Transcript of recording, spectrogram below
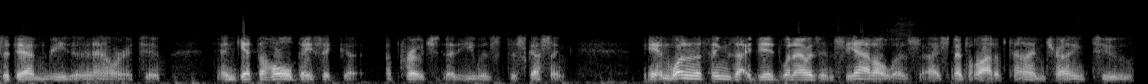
sit down and read in an hour or two, and get the whole basic uh, approach that he was discussing. And one of the things I did when I was in Seattle was I spent a lot of time trying to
